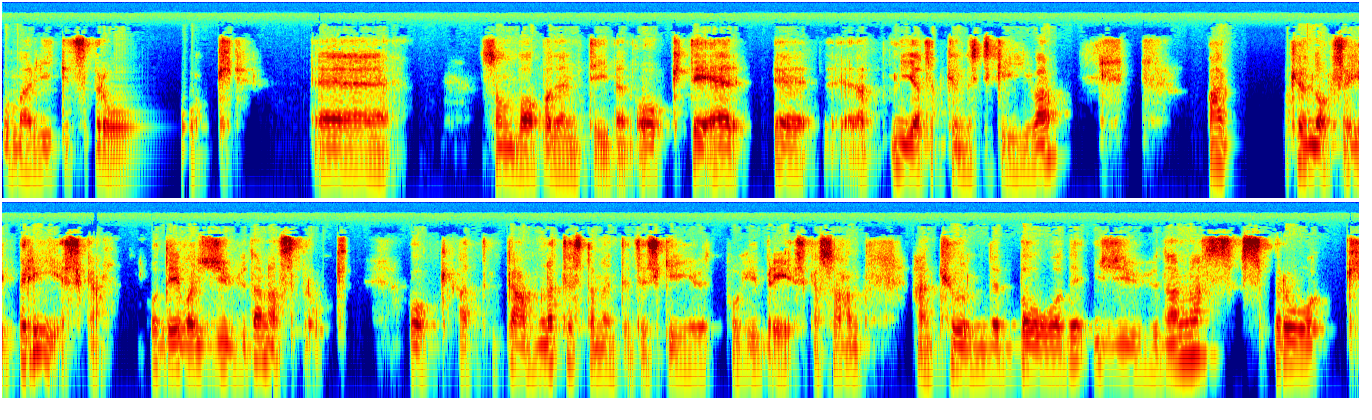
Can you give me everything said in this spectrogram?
romarrikets språk eh, som var på den tiden och det är eh, att Nya kunde skriva. Han kunde också hebreiska och det var judarnas språk och att Gamla testamentet är skrivet på hebreiska så han, han kunde både judarnas språkvärld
